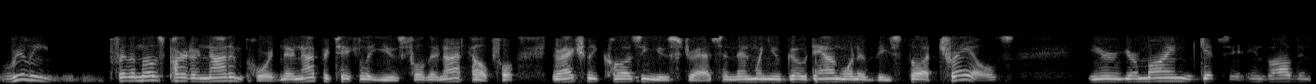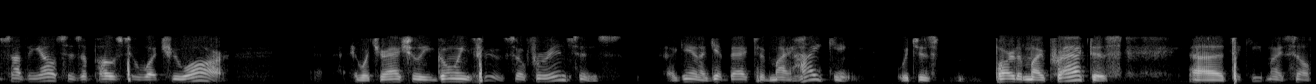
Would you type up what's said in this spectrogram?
really, for the most part, are not important. They're not particularly useful. They're not helpful. They're actually causing you stress. And then when you go down one of these thought trails, your your mind gets involved in something else as opposed to what you are, what you're actually going through. So, for instance, again, I get back to my hiking, which is part of my practice uh, to keep myself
